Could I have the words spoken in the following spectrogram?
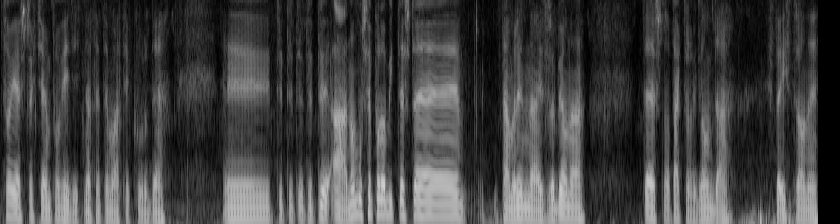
co jeszcze chciałem powiedzieć na te tematy, kurde. Yy, ty, ty, ty, ty, ty. A, no muszę porobić też te. Tam rynna jest zrobiona. Też, no tak to wygląda z tej strony.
